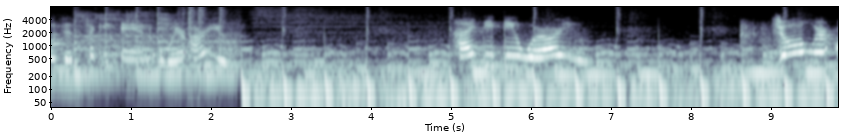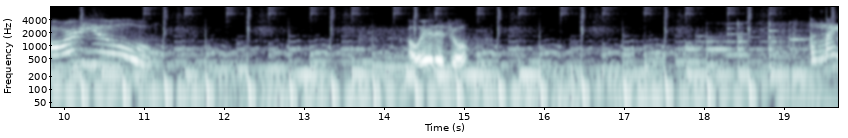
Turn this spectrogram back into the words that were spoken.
Hello, just checking in. Where are you? Hi, Titi, where are you? Jo, where are you? Away there, Jo. Oh my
